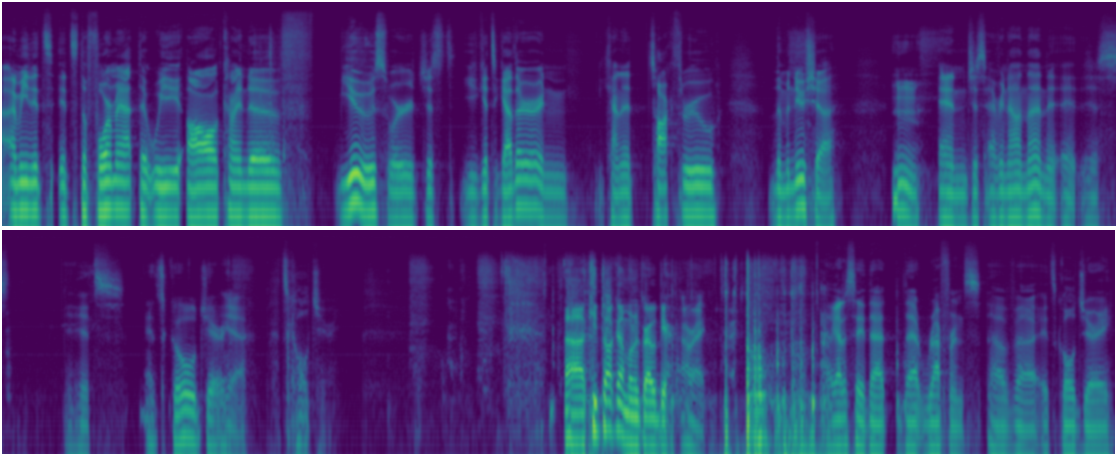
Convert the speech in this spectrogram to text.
i mean it's it's the format that we all kind of use where just you get together and you kind of talk through the minutia Mm. and just every now and then it, it just it hits It's gold, Jerry. yeah it's gold, jerry Uh, keep talking. I'm gonna grab a beer. all right i gotta say that that reference of uh it's gold jerry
